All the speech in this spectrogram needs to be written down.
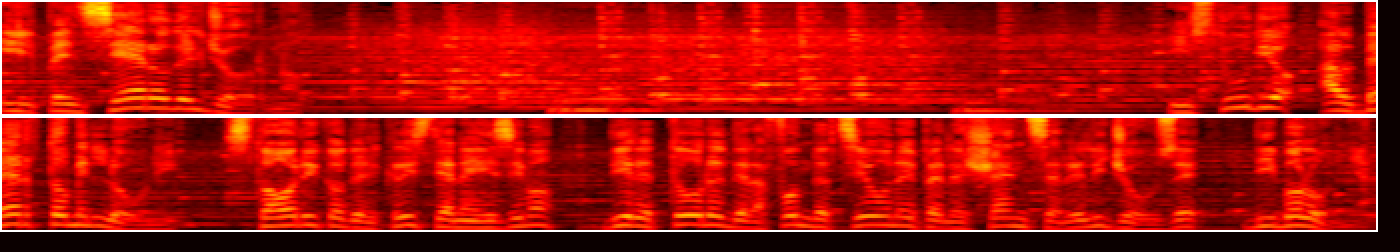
Il pensiero del giorno. In studio Alberto Melloni, storico del cristianesimo, direttore della Fondazione per le Scienze Religiose di Bologna.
